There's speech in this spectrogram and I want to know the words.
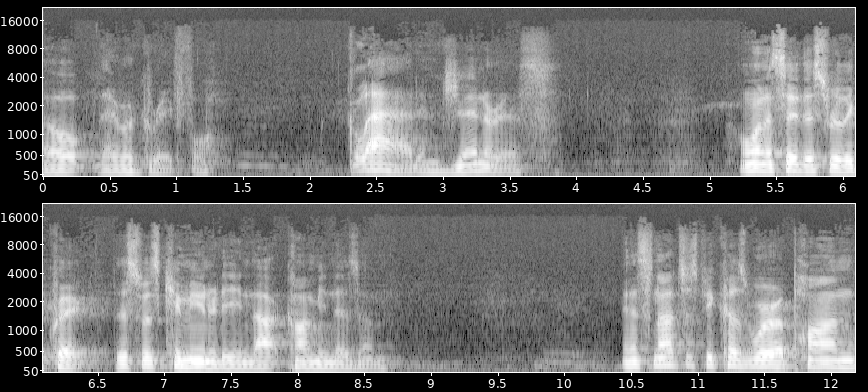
Nope, they were grateful, glad, and generous. I want to say this really quick. This was community, not communism. And it's not just because we're upon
